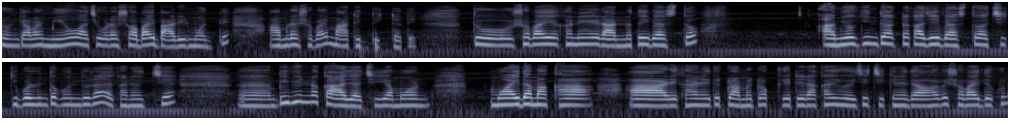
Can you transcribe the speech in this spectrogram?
সঙ্গে, আমার মেয়েও আছে, ওরা সবাই বাড়ির মধ্যে, আমরা সবাই মাঠের দিকটাতে। তো সবাই এখানে রান্নাতেই ব্যস্ত। আমিও কিন্তু একটা কাজেই ব্যস্ত আছি। কি বলুন তো বন্ধুরা? এখানে হচ্ছে বিভিন্ন কাজ আছে, যেমন ময়দা মাখা, আর এখানে তো টমেটো কেটে রাখাই হয়েছে, চিকেনে দেওয়া হবে। সবাই দেখুন,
